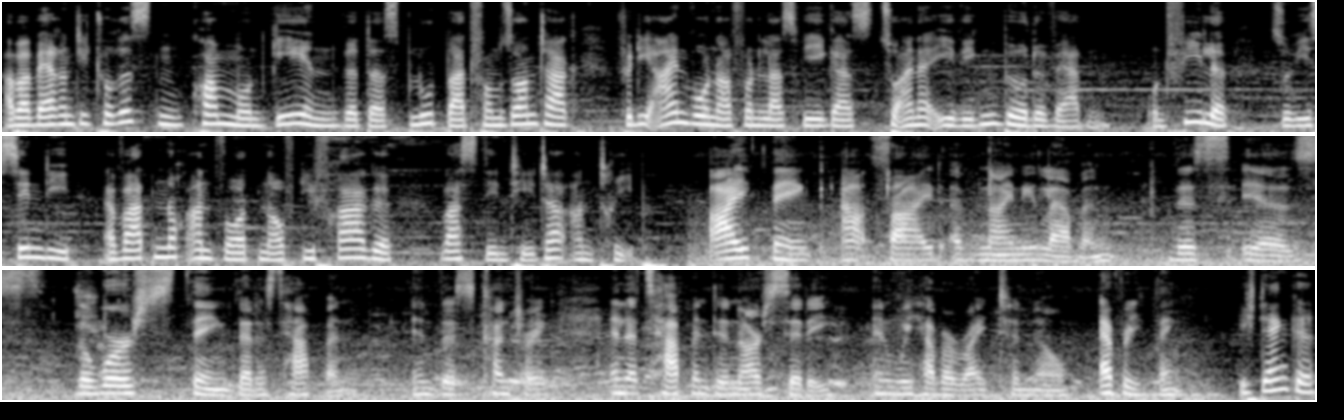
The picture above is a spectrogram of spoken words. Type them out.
Aber während die Touristen kommen und gehen, wird das Blutbad vom Sonntag für die Einwohner von Las Vegas zu einer ewigen Bürde werden. Und viele, so wie Cindy, erwarten noch Antworten auf die Frage, was den Täter antrieb. I think outside of 9 11, this is the worst thing that has happened in this country. And it's happened in our city. And we have a right to know everything. Ich denke,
